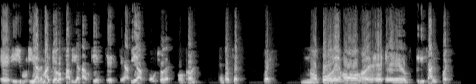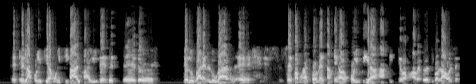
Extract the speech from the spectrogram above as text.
eh, y, además yo lo sabía también, que, había mucho descontrol. Entonces, pues, no podemos eh, eh, utilizar pues la policía municipal para ir de, lugar en lugar. se, vamos a exponer también a los policías, así que vamos a ver con la orden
